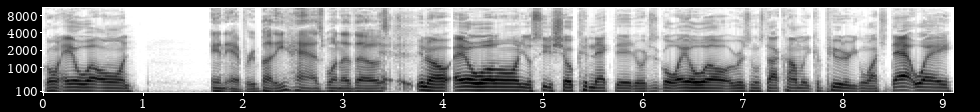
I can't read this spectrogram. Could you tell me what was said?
go on AOL on. And everybody has one of those. You know, AOL on, you'll see the show connected, or just go AOLoriginals.com on your computer. You can watch it that way.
